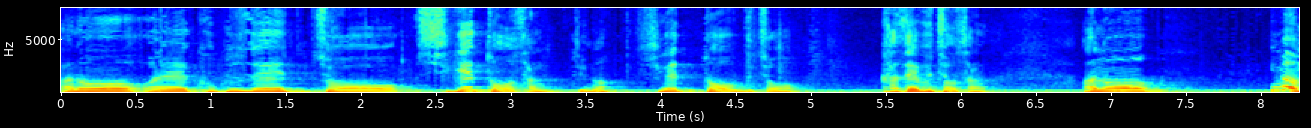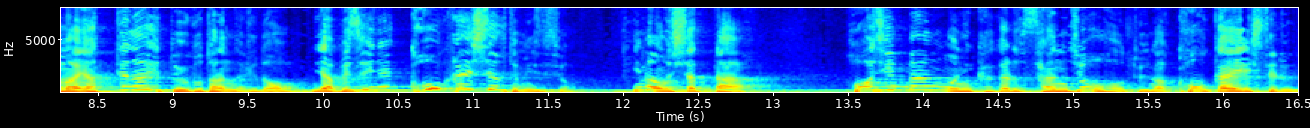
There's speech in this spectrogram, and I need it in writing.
あの、えー国税庁重藤さんっていうの？重藤部長課税部長さん。あの今まあやってないということなんだけどいや別にね公開しなくてもいいですよ。今おっしゃった法人番号にかかる3情報というのは公開してる。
